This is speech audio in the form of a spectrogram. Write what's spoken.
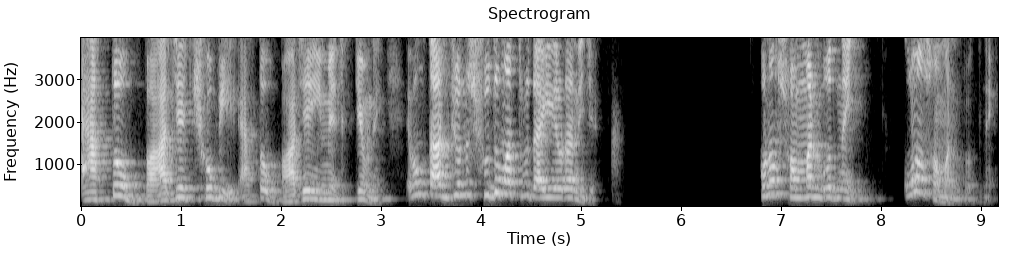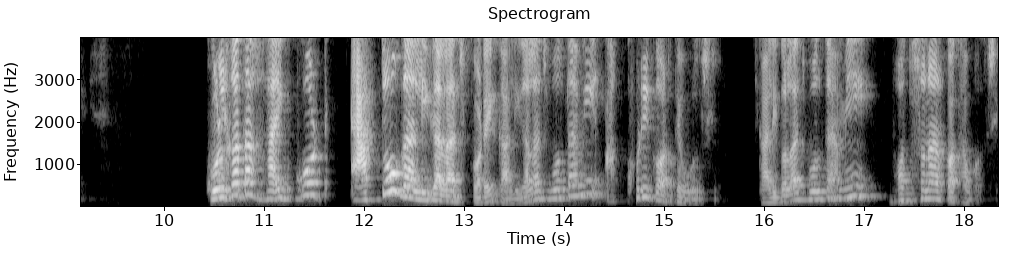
এত বাজে ছবি, এত বাজে ইমেজ কেউ নেই। এবং তার জন্য শুধুমাত্র দায়ী ওরা নিজে। কোনো সম্মানবোধ নেই, কোনো সম্মানবোধ নেই। কলকাতা হাইকোর্ট এত গালিগালাজ করে, গালিগালাজ বলতে আমি আক্ষরিক অর্থে বলছি, গালিগালাজ বলতে আমি ভৎসনার কথা বলছি,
